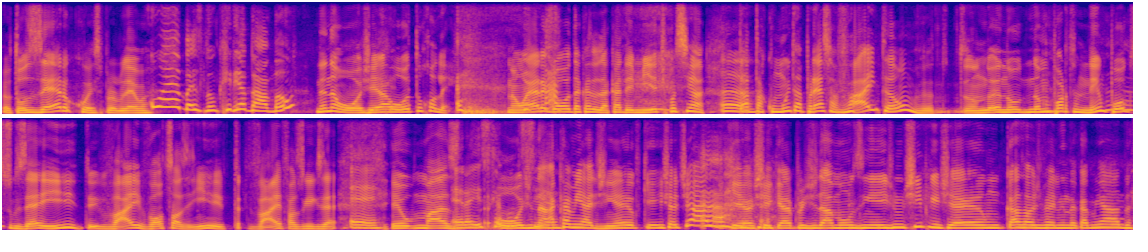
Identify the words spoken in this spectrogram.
Eu tô zero com esse problema. É, mas não queria dar a mão? Não, não, hoje era outro rolê. Não era igual o da, da academia, tipo assim, ó, Ah. tá, tá com muita pressa, vai então. Eu, eu- não, não me importo nem um pouco se quiser ir, vai, volta sozinho, vai, faz o que quiser. É. Eu, mas hoje na caminhadinha eu fiquei chateado, Ah. porque eu achei que era pra gente dar a mãozinha aí juntinho, porque a gente é um casal de velhinho da caminhada.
